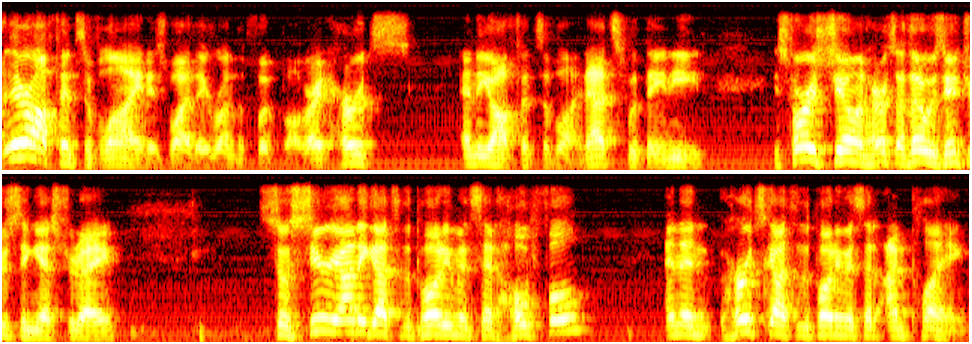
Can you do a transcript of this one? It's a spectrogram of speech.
their offensive line is why they run the football, right? Hurts and the offensive line. That's what they need. As far as Jalen Hurts, I thought it was interesting yesterday. So Sirianni got to the podium and said hopeful, and then Hurts got to the podium and said I'm playing.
